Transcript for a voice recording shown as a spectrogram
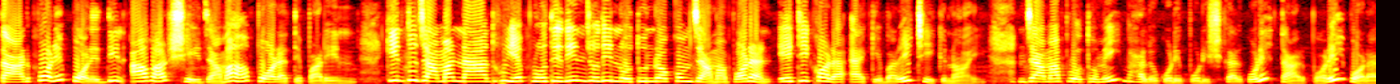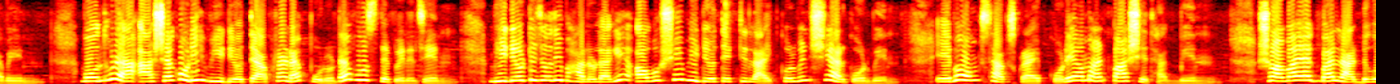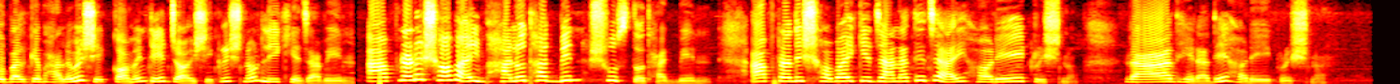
তারপরে পরের দিন আবার সেই জামা পরাতে পারেন। কিন্তু জামা না ধুয়ে প্রতিদিন যদি নতুন রকম জামা পরান, এটি করা একেবারেই ঠিক নয়। জামা প্রথমেই ভালো করে পরিষ্কার করে তারপরেই পরাবেন। বন্ধুরা, আশা করি ভিডিওতে আপনারা পুরোটা বুঝতে পেরেছেন। ভিডিওটি যদি ভালো লাগে, অবশ্যই ভিডিওতে একটি লাইক করবেন, শেয়ার করবেন এবং সাবস্ক্রাইব করে আমার পাশে থাকবেন। সবাই একবার লাড্ডু গোপালকে ভালোবেসে কমেন্টে জয় শ্রীকৃষ্ণ কৃষ্ণ লিখে যাবেন। আপনারা সবাই ভালো থাকবেন, সুস্থ থাকবেন। আপনাদের সবাইকে জানাতে চাই হরে কৃষ্ণ। রাধে রাধে, হরে কৃষ্ণ।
